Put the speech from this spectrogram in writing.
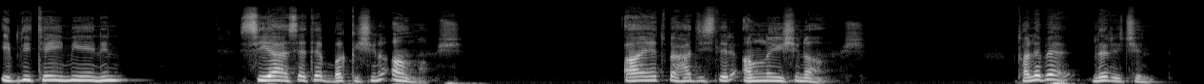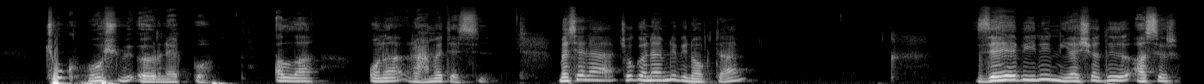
İbni Teymiye'nin siyasete bakışını almamış. Ayet ve hadisleri anlayışını almış. Talebeler için çok hoş bir örnek bu. Allah ona rahmet etsin. Mesela çok önemli bir nokta, Zehebi'nin yaşadığı asır,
